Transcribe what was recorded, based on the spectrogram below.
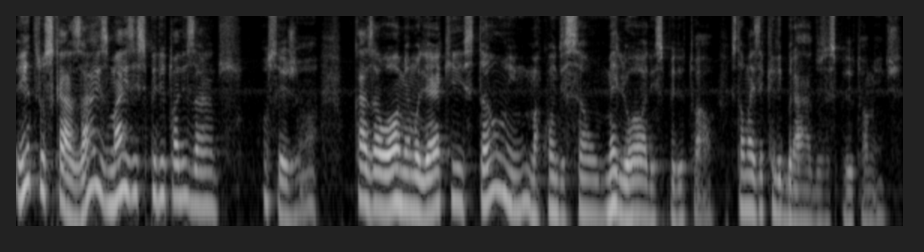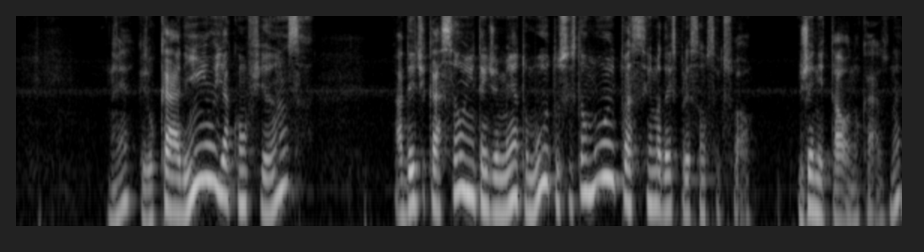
Entre os casais mais espiritualizados, ou seja, casal homem e mulher que estão em uma condição melhor espiritual, estão mais equilibrados espiritualmente. Né? Quer dizer, o carinho e a confiança, A dedicação e o entendimento mútuos estão muito acima da expressão sexual, genital no caso, né?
